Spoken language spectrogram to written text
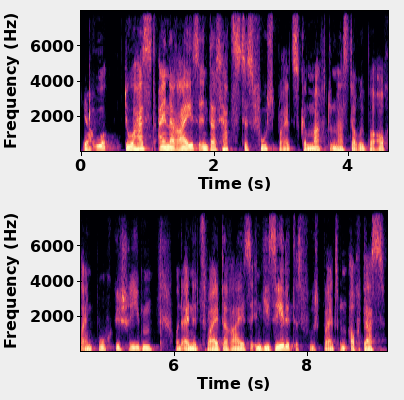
Ja. Du, du, hast eine Reise in das Herz des Fußballs gemacht und hast darüber auch ein Buch geschrieben und eine zweite Reise in die Seele des Fußballs. Und auch das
